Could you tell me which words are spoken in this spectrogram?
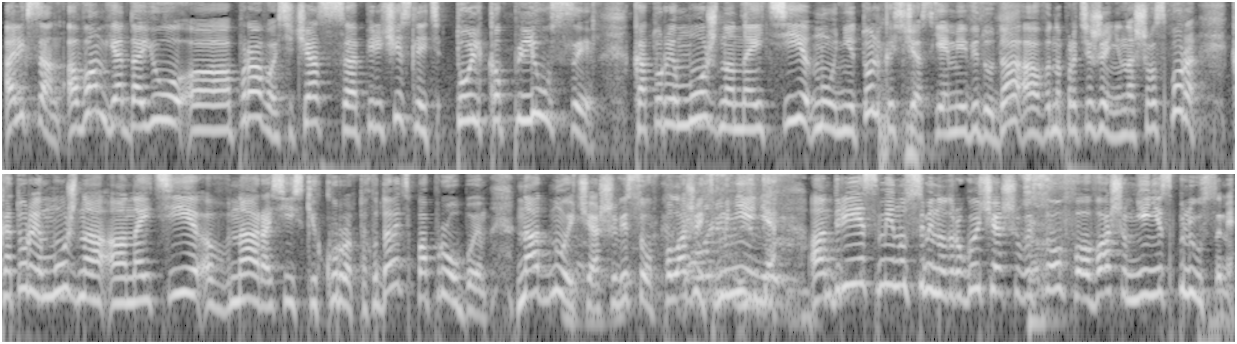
Александр, а вам я даю э, право сейчас э, перечислить только плюсы, которые можно найти, ну, не только сейчас, я имею в виду, да, а на протяжении нашего спора, которые можно э, найти в, на российских курортах. Вот давайте попробуем на одной чаше весов положить мнение Андрея с минусами, на другой чаше весов э, ваше мнение с плюсами.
